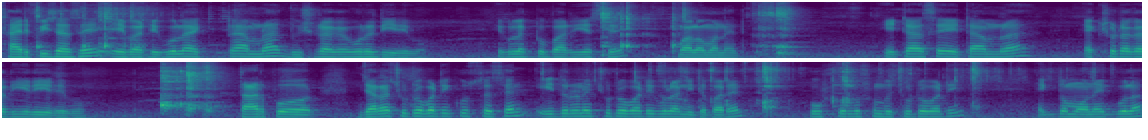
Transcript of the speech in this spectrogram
চার পিস আছে, এই বাটিগুলো একটা আমরা দুশো টাকা করে দিয়ে দেবো। এগুলো একটু বাড়ি আছে, ভালো মানের। এটা আছে, এটা আমরা একশো টাকা দিয়ে দিয়ে দেবো। তারপর যারা ছোটো বাটি খুঁজতেছেন, এই ধরনের ছোটো বাটিগুলো নিতে পারেন। খুব সুন্দর সুন্দর ছোটো বাটি, একদম অনেকগুলা।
